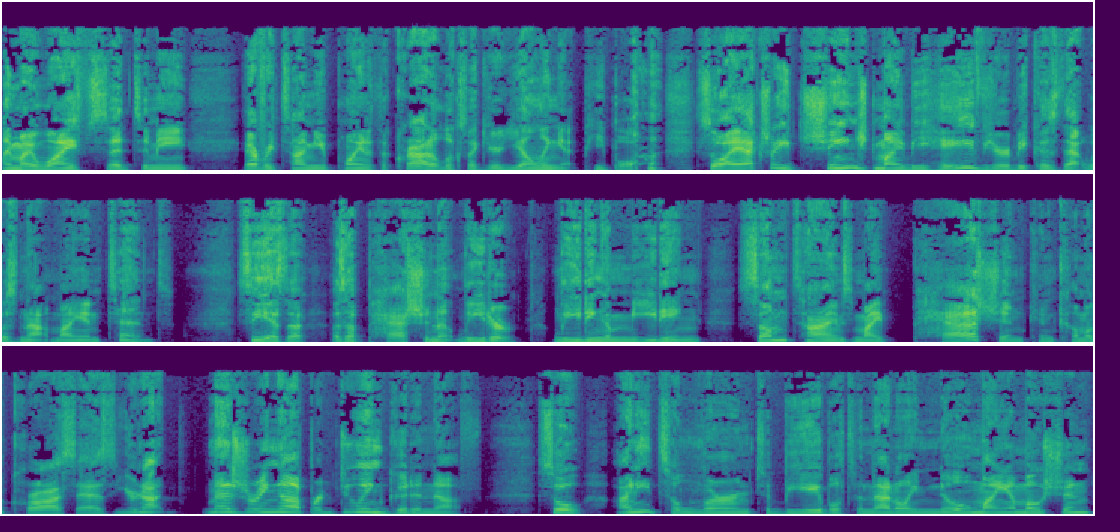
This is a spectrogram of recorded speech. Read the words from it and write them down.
And my wife said to me, every time you point at the crowd, it looks like you're yelling at people. so I actually changed my behavior because that was not my intent. See, as a, as a passionate leader leading a meeting, sometimes my passion can come across as you're not measuring up or doing good enough. So I need to learn to be able to not only know my emotion,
